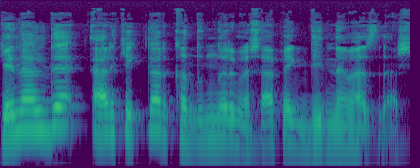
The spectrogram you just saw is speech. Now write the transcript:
Genelde erkekler kadınları mesela pek dinlemezler.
